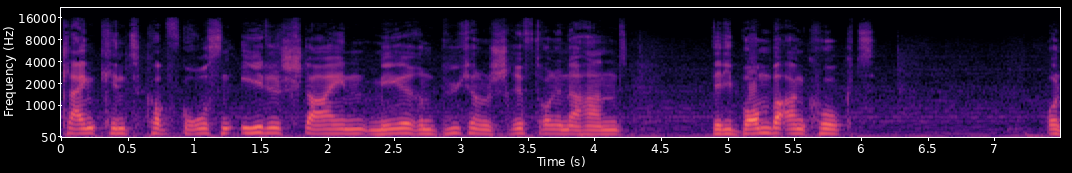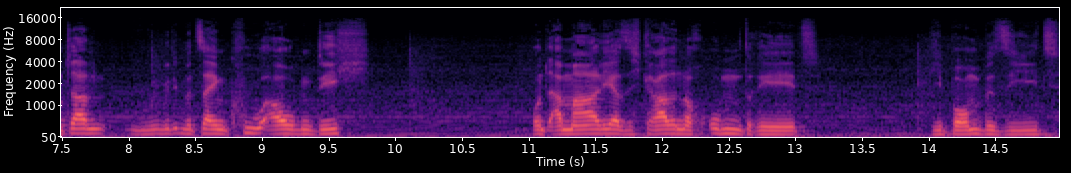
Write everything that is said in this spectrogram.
Kleinkindkopf großen Edelstein, mehreren Büchern und Schriftrollen in der Hand, der die Bombe anguckt und dann mit seinen Kuhaugen dich und Amalia sich gerade noch umdreht, die Bombe sieht,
